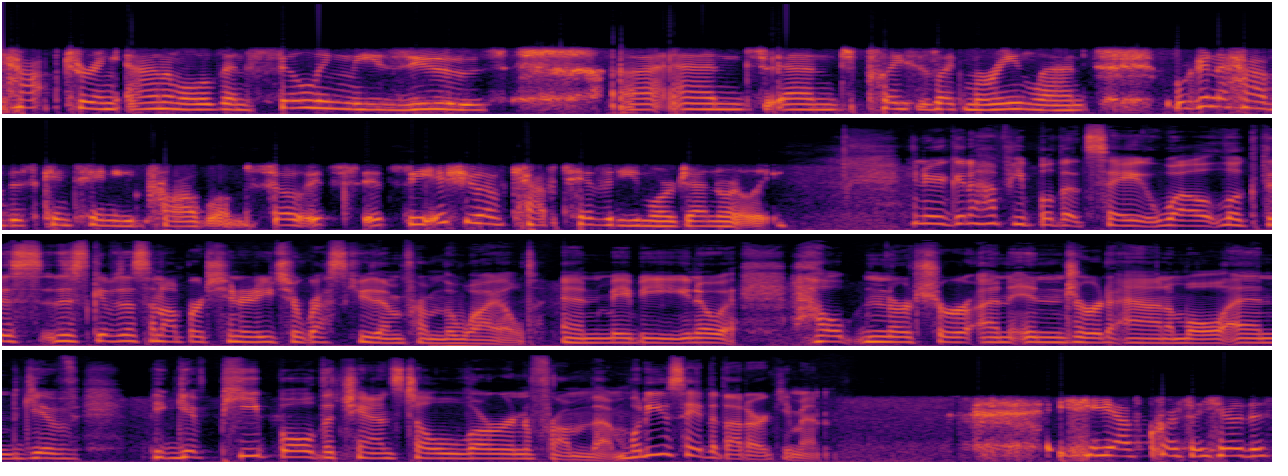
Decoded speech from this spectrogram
capturing animals and filling these zoos uh, and and places like Marineland, we're going to have this continued problem. So it's it's the issue of captivity more generally. You know, you're going to have people that say, "Well, look, this this gives us an opportunity to rescue them from the wild and maybe you know help nurture an injured animal and give give people the chance to learn from them." What do you say to that argument? Yeah, of course. I hear this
